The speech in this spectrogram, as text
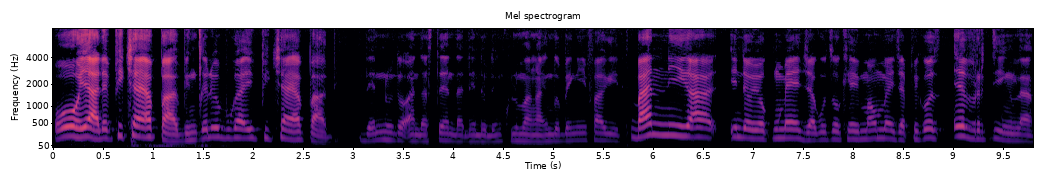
Oh yeah le picture ya Barbie ngicela ubuka i picture ya Barbie then uto understand lento lengikhuluma ngayo into bengiyifakile banika into yokumeasure ukuthi okay ma umeasure because everything la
